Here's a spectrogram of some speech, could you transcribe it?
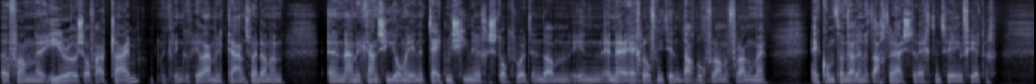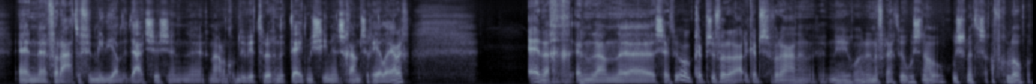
uh, van Heroes of Our Time. Dat klinkt ook heel Amerikaans, waar dan een, een Amerikaanse jongen in een tijdmachine gestopt wordt. En, dan in, en hij gelooft niet in het dagboek van Anne Frank, maar hij komt dan wel in het achterhuis terecht in 42. En uh, verraadt de familie aan de Duitsers. En nou, dan komt hij weer terug in de tijdmachine en schaamt zich heel erg. En dan, en dan uh, zegt hij, oh, ik heb ze verraden, ik heb ze verraden. Nee hoor, en dan vraagt hij, hoe is het nou, hoe is het met ze afgelopen?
